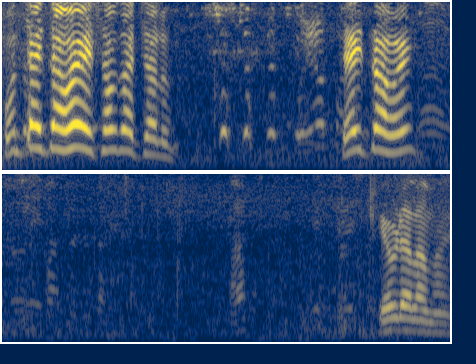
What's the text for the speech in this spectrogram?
कोणत्याचा होय? सौदा चालू. त्याचा होय? केवढ्याला माग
